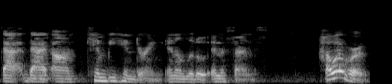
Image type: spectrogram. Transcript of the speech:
that, that, um, can be hindering in a little, in a sense. However,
